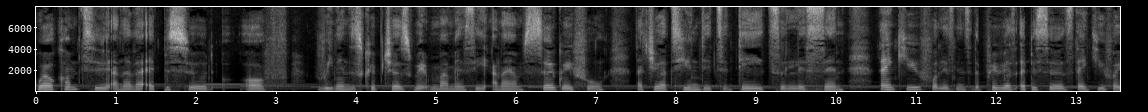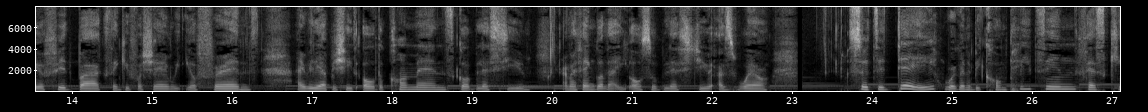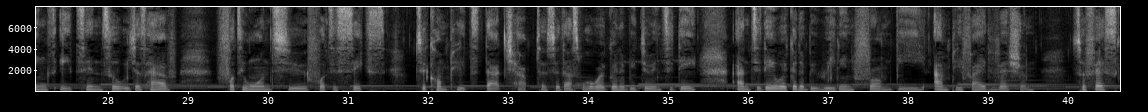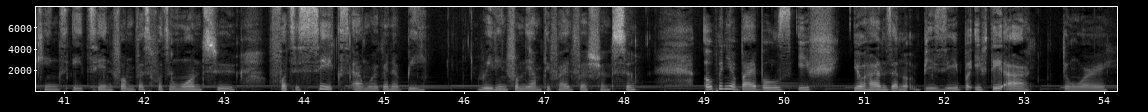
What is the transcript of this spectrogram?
Welcome to another episode of reading the scriptures with Mama Z, and I am so grateful that you are tuned in today to listen. Thank you for listening to the previous episodes. Thank you for your feedback. Thank you for sharing with your friends. I really appreciate all the comments. God bless you, and I thank God that He also blessed you as well. So today we're going to be completing First Kings 18. So we just have 41 to 46 to complete that chapter. So that's what we're going to be doing today. And today we're going to be reading from the Amplified Version. So First Kings 18 from verse 41 to 46 and we're going to be reading from the Amplified Version. So open your Bibles if your hands are not busy, but if they are, don't worry.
